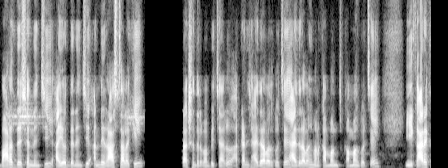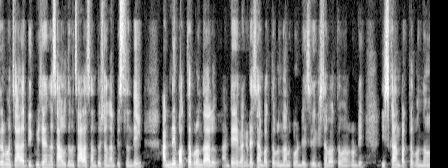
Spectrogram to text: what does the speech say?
భారతదేశం నుంచి అయోధ్య నుంచి అన్ని రాష్ట్రాలకి అక్షంతలు పంపించారు. అక్కడి నుంచి హైదరాబాద్కి వచ్చాయి. హైదరాబాద్ నుంచి మన ఖమ్మం ఖమ్మంకి వచ్చాయి. ఈ కార్యక్రమం చాలా దిగ్విజయంగా సాగుతున్న చాలా సంతోషంగా అనిపిస్తుంది. అన్ని భక్త బృందాలు అంటే వెంకటేశ్వర భక్త బృందం అనుకోండి శ్రీకృష్ణ భక్త బృందం అనుకోండి ఇస్కాన్ భక్త బృందం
